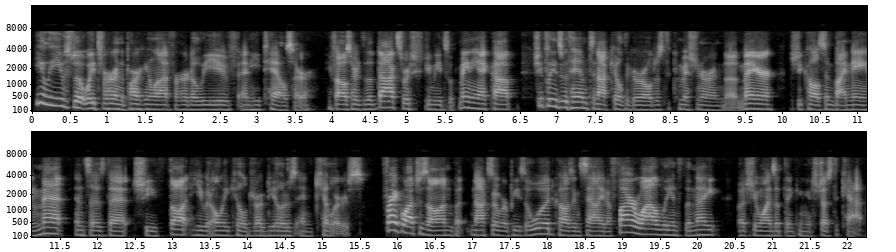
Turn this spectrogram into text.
He leaves but waits for her in the parking lot for her to leave and he tails her. He follows her to the docks where she meets with Maniac Cop. She pleads with him to not kill the girl, just the commissioner and the mayor. She calls him by name Matt and says that she thought he would only kill drug dealers and killers. Frank watches on, but knocks over a piece of wood, causing Sally to fire wildly into the night, but she winds up thinking it's just a cat.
